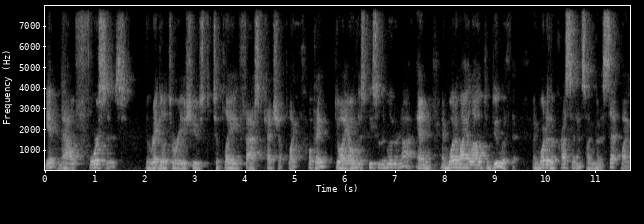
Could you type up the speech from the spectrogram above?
it now forces the regulatory issues to play fast catch up. Like, okay, do I own this piece of the moon or not? And and what am I allowed to do with it? And what are the precedents I'm going to set by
